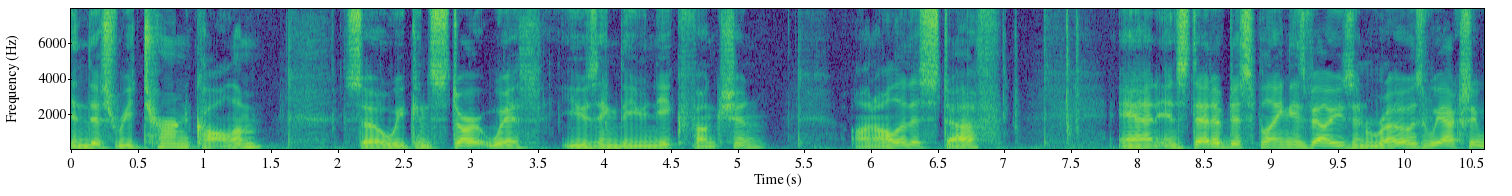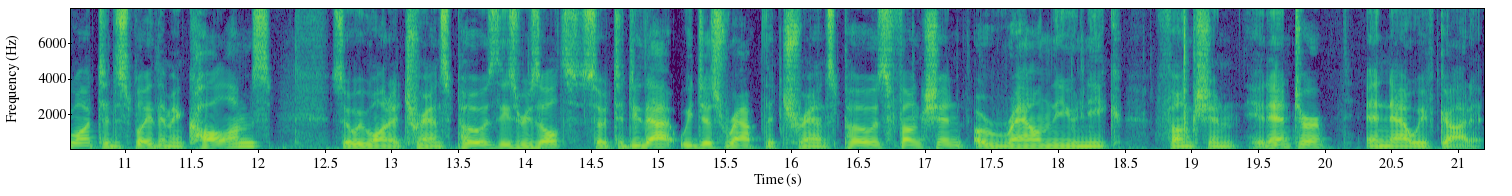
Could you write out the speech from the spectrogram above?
in this return column. So we can start with using the unique function on all of this stuff. And instead of displaying these values in rows, we actually want to display them in columns. So we want to transpose these results. So to do that, we just wrap the transpose function around the unique function, hit enter, and now we've got it.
